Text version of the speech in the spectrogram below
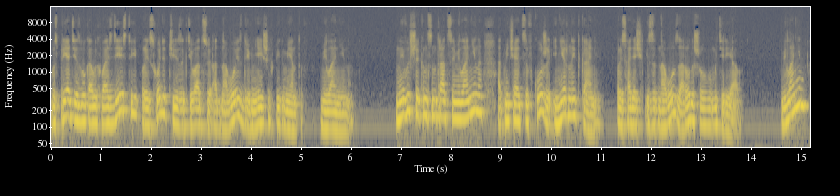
восприятие звуковых воздействий происходит через активацию одного из древнейших пигментов – меланина. Наивысшая концентрация меланина отмечается в коже и нервной ткани – происходящих из одного зародышевого материала. Меланин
